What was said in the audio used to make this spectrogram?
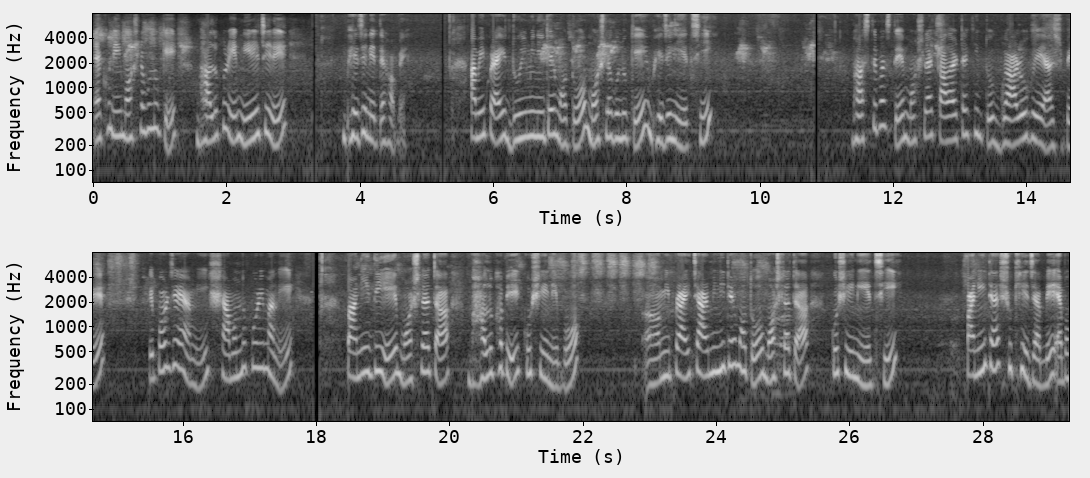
এখন এই মশলাগুলোকে ভালো করে নেড়ে চেড়ে ভেজে নিতে হবে। আমি প্রায় দুই মিনিটের মতো মশলাগুলোকে ভেজে নিয়েছি। ভাজতে ভাজতে মশলার কালারটা কিন্তু গাঢ় হয়ে আসবে। এ পর্যায়ে আমি সামান্য পরিমাণে পানি দিয়ে মশলাটা ভালোভাবে কষিয়ে নেব। আমি প্রায় চার মিনিটের মতো মশলাটা কষিয়ে নিয়েছি। পানিটা শুকিয়ে যাবে এবং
